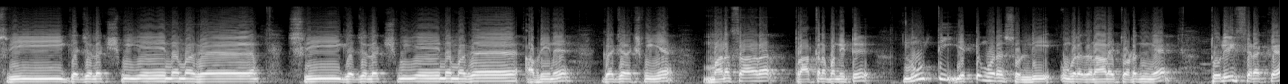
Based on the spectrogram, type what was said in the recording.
ஸ்ரீ கஜலக்ஷ்மியே நமக ஸ்ரீ கஜலக்ஷ்மியே நமக அப்படின்னு கஜலக்ஷ்மியை மனசார பிரார்த்தனை பண்ணிட்டு நூற்றி எட்டு முறை சொல்லி உங்களது நாளை தொடங்குங்க. தொழில் சிறக்க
